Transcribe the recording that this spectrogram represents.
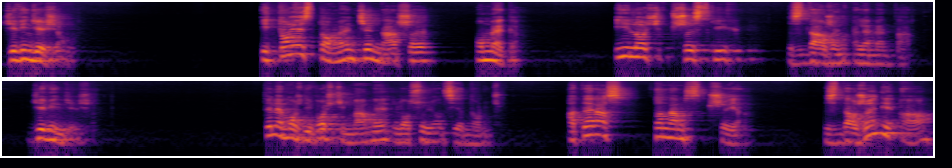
90. I to jest w momencie nasze omega. Ilość wszystkich zdarzeń elementarnych. 90. Tyle możliwości mamy, losując jedną liczbę. A teraz, co nam sprzyja? Zdarzenie A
